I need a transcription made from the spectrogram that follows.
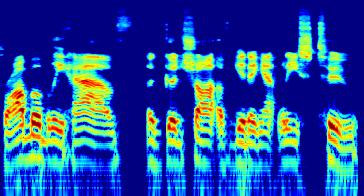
probably have a good shot of getting at least two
